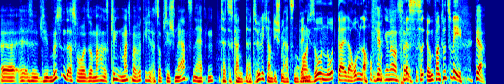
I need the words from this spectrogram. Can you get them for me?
äh, also die müssen das wohl so machen. Das klingt manchmal wirklich, als ob sie Schmerzen hätten. Das, das kann, natürlich haben die Schmerzen. Wenn Und- die so notgeil da rumlaufen, Ja, genau. Das, irgendwann tut's weh. Ja,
